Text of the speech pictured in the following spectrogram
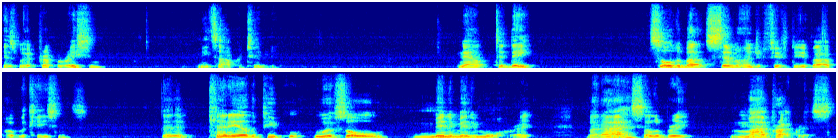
is where preparation meets opportunity. Now, to date, sold about 750 of our publications. There are plenty of other people who have sold many, many more, right? But I celebrate my progress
